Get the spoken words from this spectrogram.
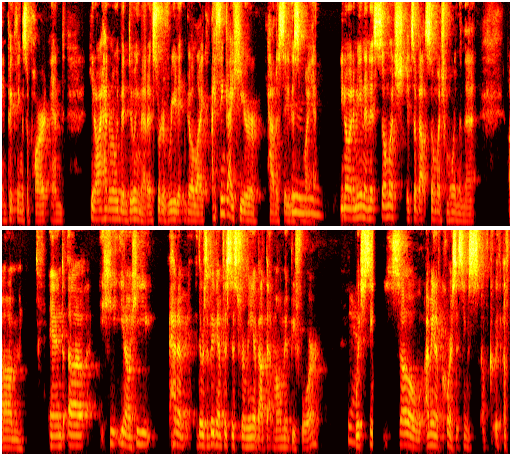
and pick things apart. And you know i hadn't really been doing that. I'd sort of read it and go like i think i hear how to say this mm. in my head. Mm. You know what i mean? And it's so much it's about so much more than that. Um, and uh, he you know he had a there was a big emphasis for me about that moment before yeah. which seems so i mean of course it seems of, of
